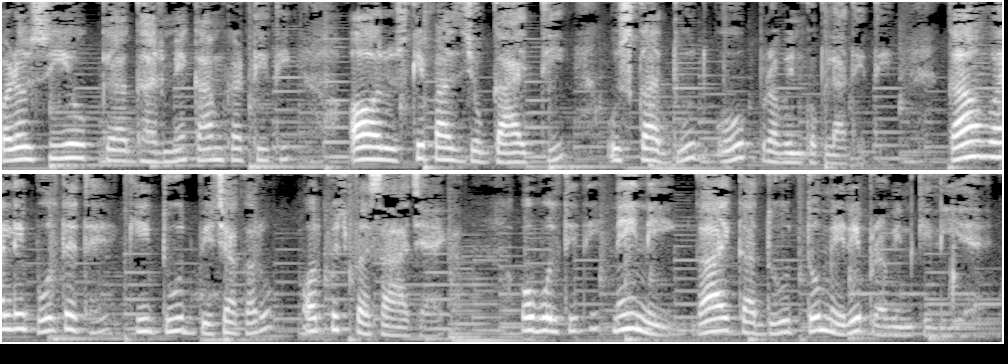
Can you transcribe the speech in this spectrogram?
पड़ोसियों के घर में काम करती थी और उसके पास जो गाय थी, उसका दूध वो प्रवीण को पिलाती थी। गाँव वाले बोलते थे कि दूध बेचा करो और कुछ पैसा आ जाएगा। वो बोलती थी, नहीं नहीं, गाय का दूध तो मेरे प्रवीण के लिए है।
